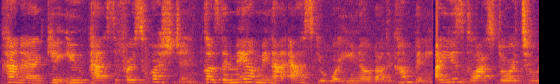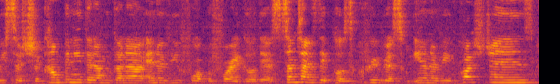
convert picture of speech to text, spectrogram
kind of get you past the first question. Because they may or may not ask you what you know about the company. I use Glassdoor to research the company that I'm gonna interview for before I go there. Sometimes they post previous interview questions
